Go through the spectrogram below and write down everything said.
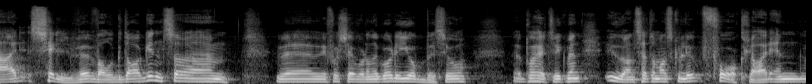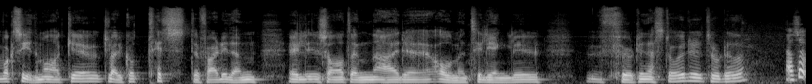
er selve valgdagen. Så uh, vi får se hvordan det går. Det jobbes jo på høytrykk. Men uansett om man skulle få klar en vaksine, man har ikke, klarer ikke å teste ferdig den, eller sånn at den er eh, allment tilgjengelig før til neste år, tror du det? Og så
